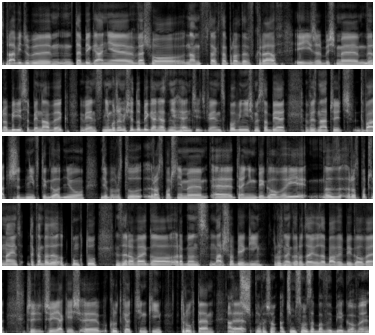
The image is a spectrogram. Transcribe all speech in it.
sprawić, żeby mm, te bieganie weszło nam w, tak naprawdę w krew i żebyśmy wyrobili sobie nawyk, więc nie możemy się do biegania zniechęcić, więc powinniśmy sobie wyznaczyć 2-3 dni w tygodniu, gdzie po prostu rozpoczniemy e, trening biegowy i no, rozpoczynając tak naprawdę od punktu zerowego, robiąc marszobiegi, różnego rodzaju zabawy biegowe, czyli, czyli jakieś e, krótkie odcinki truchtem. A, e, przepraszam, a czym są zabawy biegowe?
